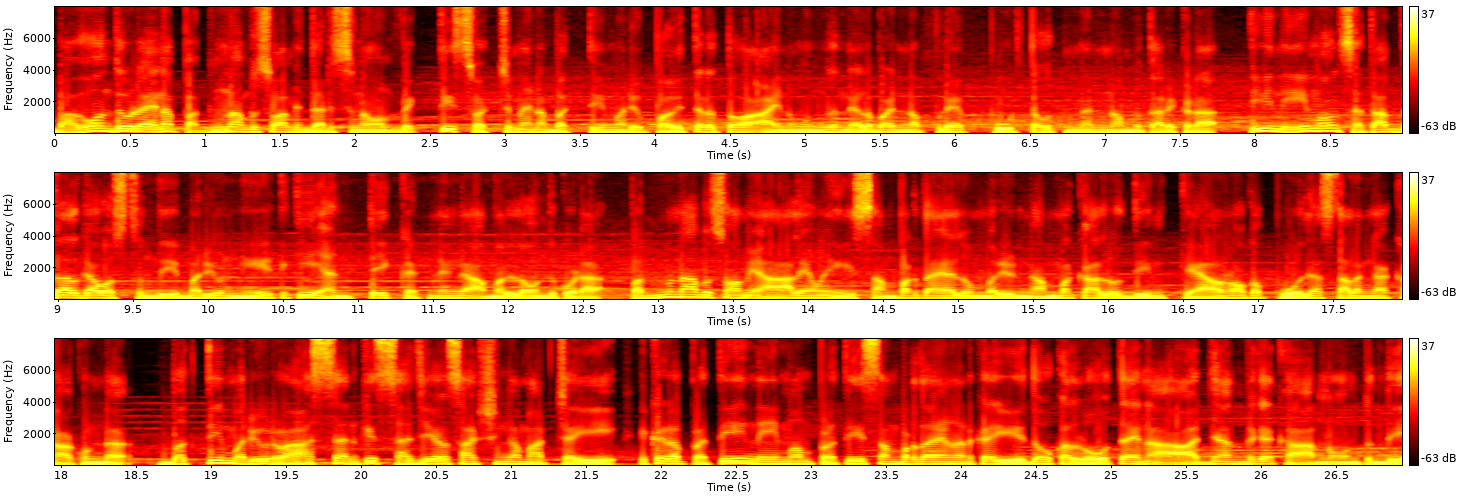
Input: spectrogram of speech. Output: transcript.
భగవంతుడైన పద్మనాభ స్వామి దర్శనం వ్యక్తి స్వచ్ఛమైన భక్తి మరియు పవిత్రతో ఆయన ముందు నిలబడినప్పుడే పూర్తవుతుందని నమ్ముతారు ఇక్కడ. ఈ నియమం శతాబ్దాలుగా వస్తుంది మరియు నేటికి అంతే కఠినంగా అమల్లో ఉంది కూడా. పద్మనాభ స్వామి ఆలయం ఈ సంప్రదాయాలు మరియు నమ్మకాలు దీన్ని కేవలం ఒక పూజా స్థలంగా కాకుండా భక్తి మరియు రహస్యానికి సజీవ సాక్ష్యంగా మార్చాయి. ఇక్కడ ప్రతి నియమం ప్రతి సంప్రదాయం కనుక ఏదో ఒక లోతైన ఆధ్యాత్మిక కారణం ఉంటుంది.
